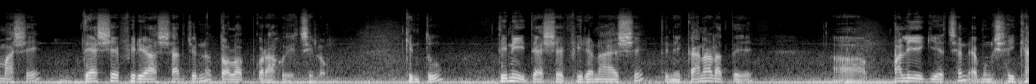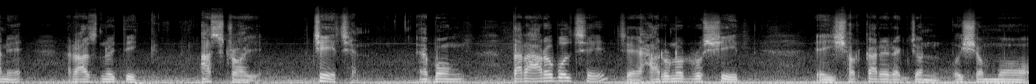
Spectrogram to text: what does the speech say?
মাসে দেশে ফিরে আসার জন্য তলব করা হয়েছিল। কিন্তু তিনি দেশে ফিরে না এসে তিনি কানাডাতে পালিয়ে গিয়েছেন এবং সেইখানে রাজনৈতিক আশ্রয় চেয়েছেন এবং তারা আরও বলছে যে হারুনুর রশিদ এই সরকারের একজন বৈষম্য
